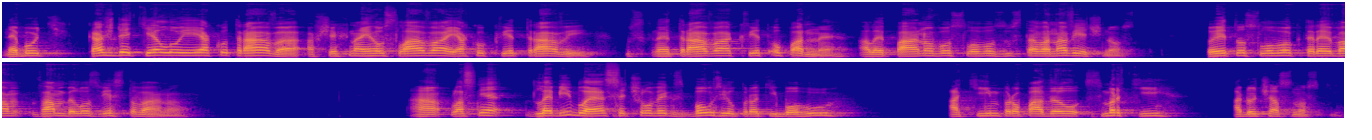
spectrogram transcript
Neboť každé tělo je jako tráva a všechna jeho sláva je jako květ trávy. Uskne tráva, květ opadne, ale pánovo slovo zůstává na věčnost. To je to slovo, které vám, vám bylo zvěstováno. A vlastně dle Bible se člověk zbouřil proti Bohu a tím propadl smrti a dočasnosti.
